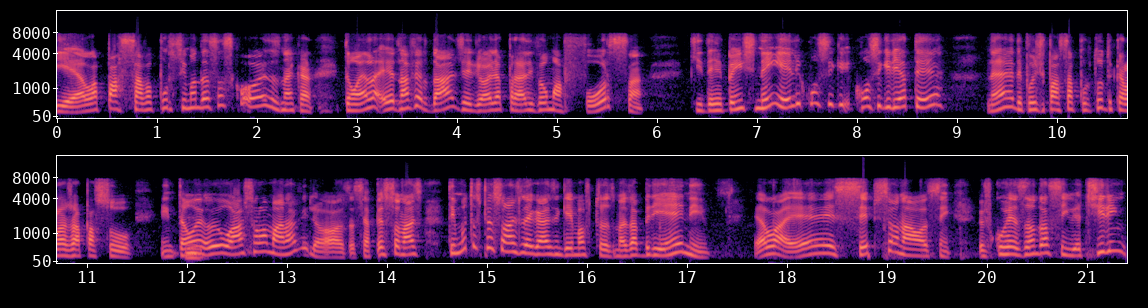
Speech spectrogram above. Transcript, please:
E ela passava por cima dessas coisas, né, cara? Então, ela, na verdade, ele olha para ela e vê uma força que, de repente, nem ele consegui, conseguiria ter, né? Depois de passar por tudo que ela já passou. Então, hum. eu, eu, acho ela maravilhosa. Se a personagem... Tem muitas personagens legais em Game of Thrones, mas a Brienne ela é excepcional, assim. Eu fico rezando assim, tirem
